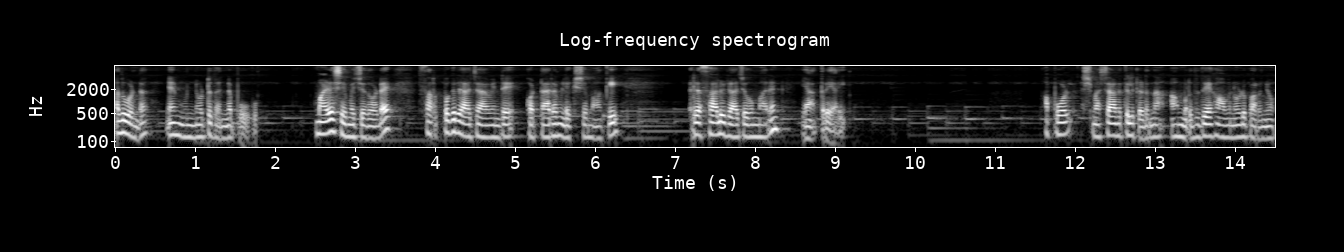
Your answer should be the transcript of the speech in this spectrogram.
അതുകൊണ്ട് ഞാൻ മുന്നോട്ട് തന്നെ പോകും. മഴ ശമിച്ചതോടെ സർപ്പക രാജാവിന്റെ കൊട്ടാരം ലക്ഷ്യമാക്കി രസാലു രാജകുമാരൻ യാത്രയായി. അപ്പോൾ ശ്മശാനത്തിൽ കിടന്ന ആ മൃതദേഹം അവനോട് പറഞ്ഞു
